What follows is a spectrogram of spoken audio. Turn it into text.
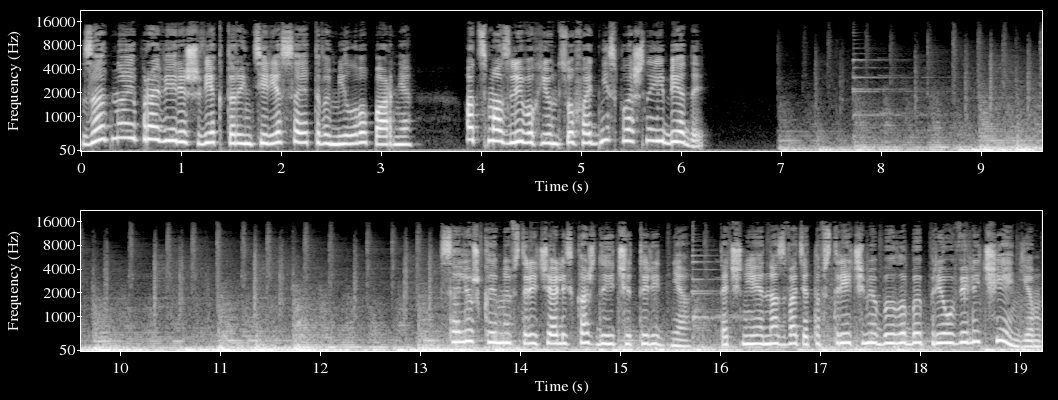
Заодно и проверишь вектор интереса этого милого парня. От смазливых юнцов одни сплошные беды. С Алешкой мы встречались каждые четыре дня. Точнее, назвать это встречами было бы преувеличением.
